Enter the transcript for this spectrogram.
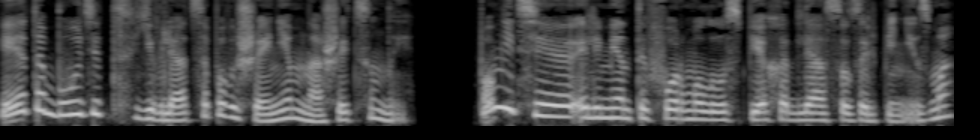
И это будет являться повышением нашей цены. Помните элементы формулы успеха для соцальпинизма?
